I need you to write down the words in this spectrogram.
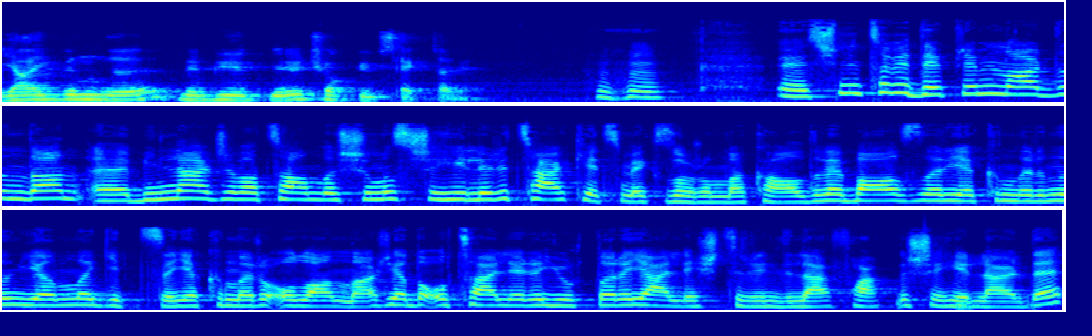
yaygınlığı ve büyüklüğü çok yüksek tabii. Evet, şimdi tabii depremin ardından e, binlerce vatandaşımız şehirleri terk etmek zorunda kaldı ve bazıları yakınlarının yanına gitti. Yakınları olanlar ya da otellere, yurtlara yerleştirildiler farklı şehirlerde.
